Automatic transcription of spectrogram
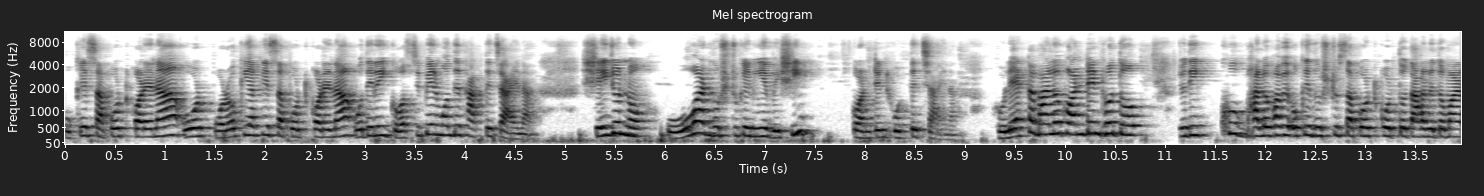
ওকে সাপোর্ট করে না, ওর পরকিয়াকে সাপোর্ট করে না, ওদের এই গসিপের মধ্যে থাকতে চায় না। সেই জন্য ও আর দুষ্টুকে নিয়ে বেশি কন্টেন্ট করতে চায় না। হলে একটা ভালো কন্টেন্ট হতো। যদি খুব ভালোভাবে ওকে দুষ্টু সাপোর্ট করতো, তাহলে তোমার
